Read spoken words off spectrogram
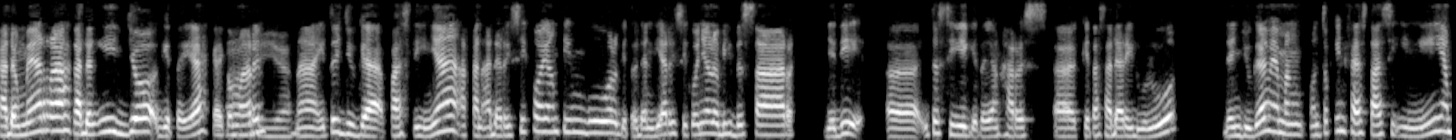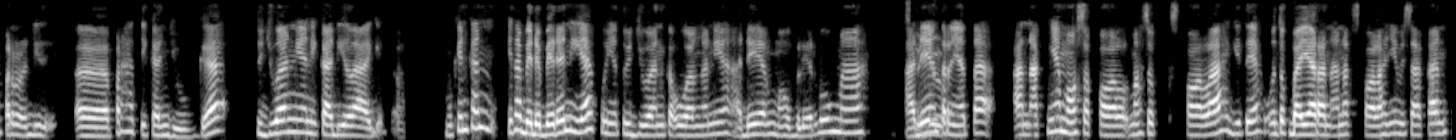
kadang merah, kadang hijau gitu ya, kayak oh, kemarin. Iya. Nah, itu juga pastinya akan ada risiko yang timbul gitu dan dia risikonya lebih besar. Jadi uh, itu sih gitu yang harus uh, kita sadari dulu dan juga memang untuk investasi ini yang perlu diperhatikan uh, juga tujuannya nih Kadila gitu mungkin kan kita beda-beda nih ya punya tujuan keuangannya. Ada yang mau beli rumah, Setuju. ada yang ternyata anaknya mau sekolah masuk sekolah gitu ya untuk bayaran anak sekolahnya misalkan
